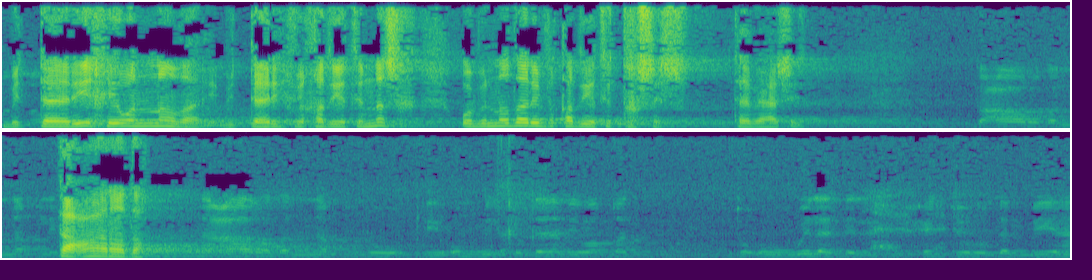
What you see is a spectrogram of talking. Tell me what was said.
بالتاريخ والنظر بالتاريخ في قضية النسخ وبالنظر في قضية التخصيص. تابع تعارض النقل. تعارض النقل في أم الكتاب وقد تؤولت الحجر تنبيها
